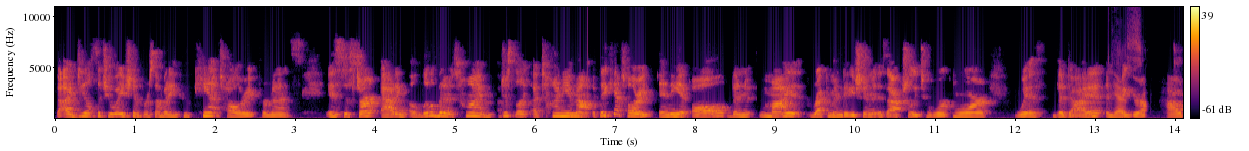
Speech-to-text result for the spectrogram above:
the ideal situation for somebody who can't tolerate ferments is to start adding a little bit at a time, just like a tiny amount. If they can't tolerate any at all, then my recommendation is actually to work more with the diet and yes. figure out how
